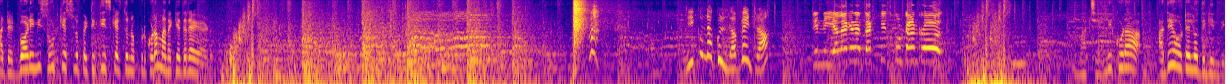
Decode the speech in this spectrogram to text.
ఆ డెడ్ బాడీని సూట్ కేసులో పెట్టి తీసుకెళ్తున్నప్పుడు కూడా మనకెదురయ్యాడు నీకు నాకు లవ్ ఏంట్రా? నిన్ను ఎలాగైనా దక్కించుకుంటాను రోజ్. మా చెల్లి కూడా అదే హోటల్లో దిగింది.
